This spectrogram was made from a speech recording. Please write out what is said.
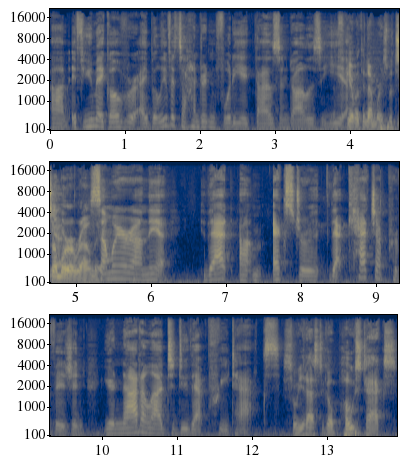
um, if you make over, I believe it's one hundred and forty-eight thousand dollars a year. Yeah, with the numbers, but somewhere around there. Somewhere around there. That um, extra, that catch-up provision, you're not allowed to do that pre-tax, So it has to go post-tax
